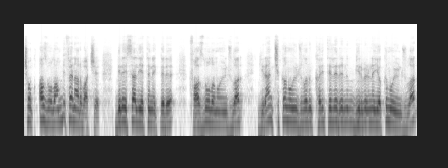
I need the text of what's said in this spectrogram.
çok az olan bir Fenerbahçe. Bireysel yetenekleri fazla olan oyuncular, giren çıkan oyuncuların kalitelerinin birbirine yakın oyuncular.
